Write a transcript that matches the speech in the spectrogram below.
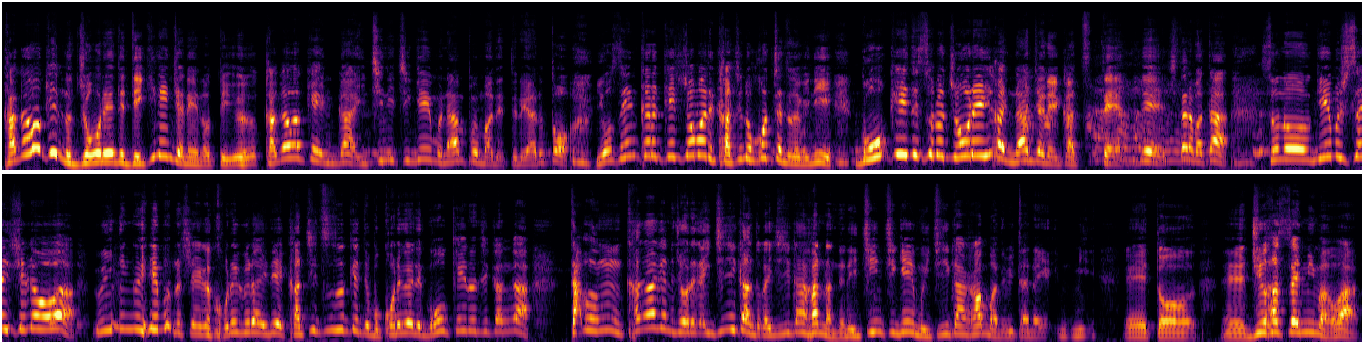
香川県の条例でできねえんじゃねえのっていう、香川県が1日ゲーム何分までっていうのやると、予選から決勝まで勝ち残っちゃった時に、合計でその条例違反になんじゃねえかっつって、で、したらまた、そのゲーム主催者側は、ウィニングイレブンの試合がこれぐらいで、勝ち続けてもこれぐらいで合計の時間が、多分、香川県の条例が1時間とか1時間半なんだよね。1日ゲーム1時間半までみたいな、えっ、と、えー18歳未満は、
